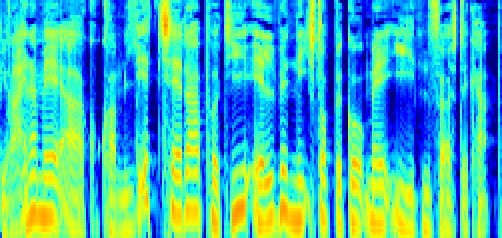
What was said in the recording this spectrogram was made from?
Vi regner med at kunne komme lidt tættere på de 11 Næstrup vil gå med i den første kamp.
